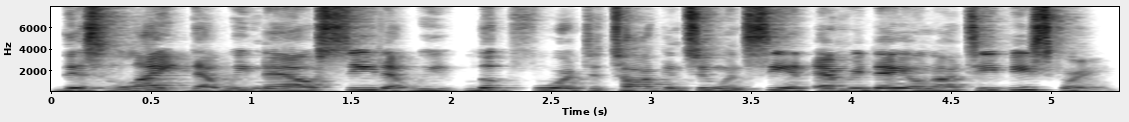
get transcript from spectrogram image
this light that we now see that we look forward to talking to and seeing every day on our TV screen.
